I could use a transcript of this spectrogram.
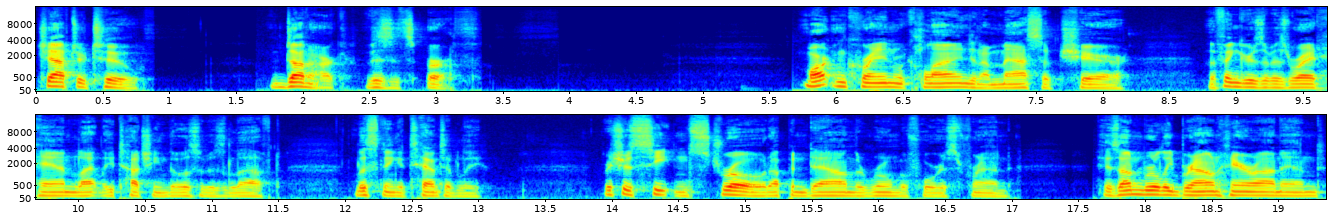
Chapter 2 Dunark visits Earth. Martin Crane reclined in a massive chair, the fingers of his right hand lightly touching those of his left, listening attentively. Richard Seaton strode up and down the room before his friend, his unruly brown hair on end,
